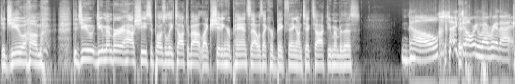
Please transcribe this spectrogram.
Did you um did you do you remember how she supposedly talked about like shitting her pants? That was like her big thing on TikTok. Do you remember this? No, I don't remember that.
